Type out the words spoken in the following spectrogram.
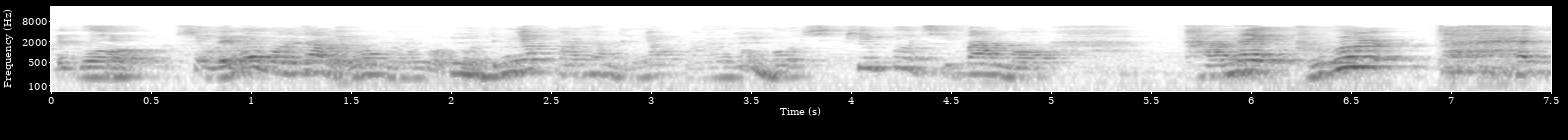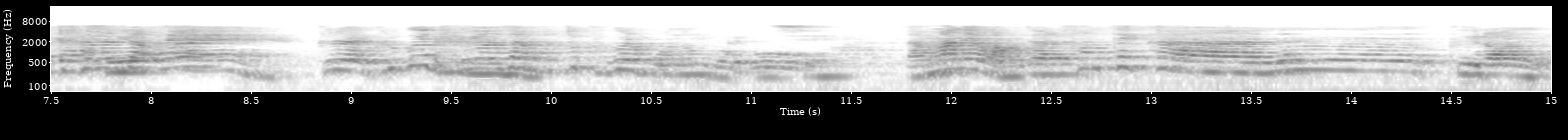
그치. 뭐 키- 외모 보는 사람 외모 보는 거고, 음. 능력 보는 사람 능력 보는 거고, 시- 피부, 집안 뭐 밤에 그걸 다 하는 중요해 그래 그게 중요한 사람도 또 그걸 보는 거고. 그치 나만의 왕자를 선택하는 그런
